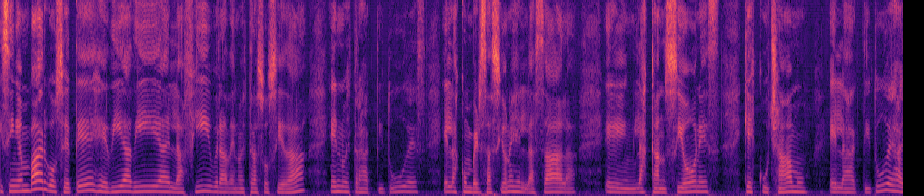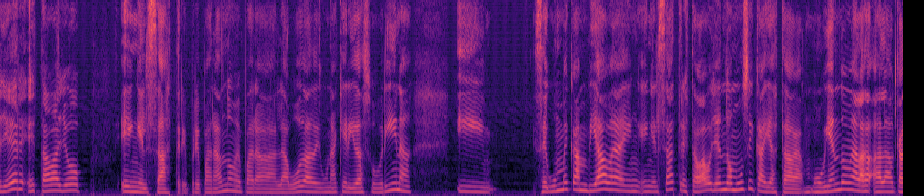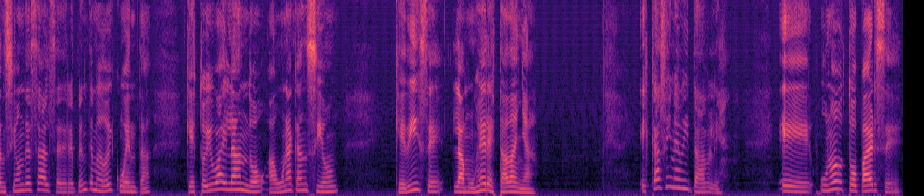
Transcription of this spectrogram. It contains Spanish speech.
Y sin embargo se teje día a día en la fibra de nuestra sociedad, en nuestras actitudes, en las conversaciones en la sala, en las canciones que escuchamos, en las actitudes. Ayer estaba yo en el sastre preparándome para la boda de una querida sobrina y según me cambiaba en, el sastre, estaba oyendo música y hasta moviéndome a la, a la canción de salsa, de repente me doy cuenta que estoy bailando a una canción que dice la mujer está dañada. Es casi inevitable eh, uno toparse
